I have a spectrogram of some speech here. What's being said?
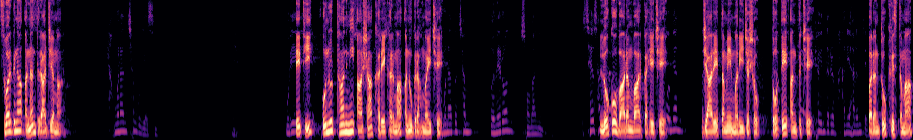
સ્વર્ગના અનંત રાજ્યમાં. તેથી પુનરુત્થાનની આશા ખરેખરમાં અનુગ્રહમય છે. લોકો વારંવાર કહે છે જ્યારે તમે મરી જશો તો તે અંત છે પરંતુ ખ્રિસ્તમાં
